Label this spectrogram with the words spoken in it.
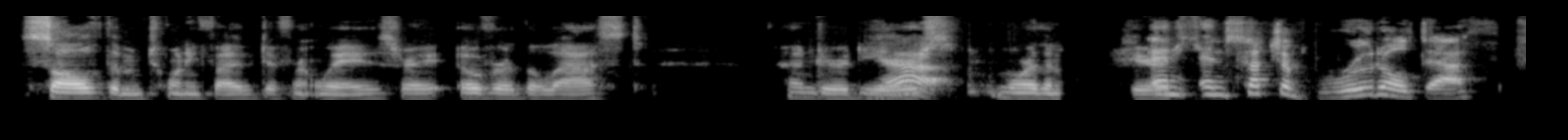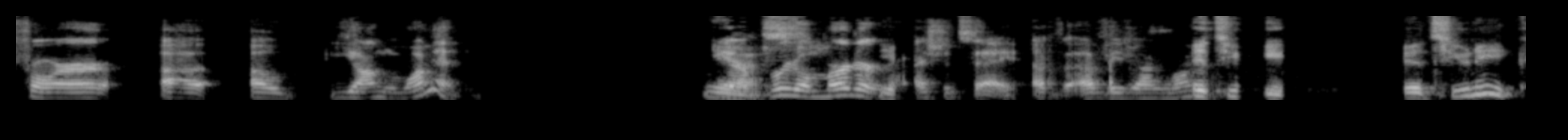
solve them 25 different ways, right? Over the last 100 years, yeah. more than years. And and such a brutal death for a, a young woman. Yeah, brutal murder, yeah. I should say, of, of a young woman. It's unique. it's unique.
